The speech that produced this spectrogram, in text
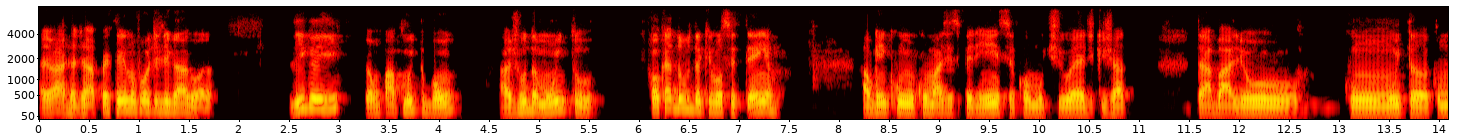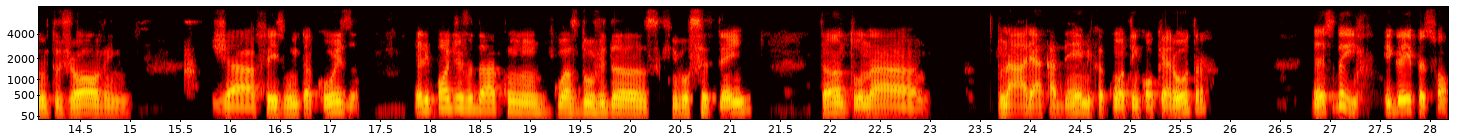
Aí eu ah, já- já apertei e não vou desligar agora. Liga aí, é um papo muito bom, ajuda muito. Qualquer dúvida que você tenha, alguém com, com mais experiência, como o tio Ed, que já trabalhou com muita, com muito jovem, já fez muita coisa, ele pode ajudar com, com as dúvidas que você tem, tanto na, na área acadêmica quanto em qualquer outra. E é isso daí. Liga aí, pessoal.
